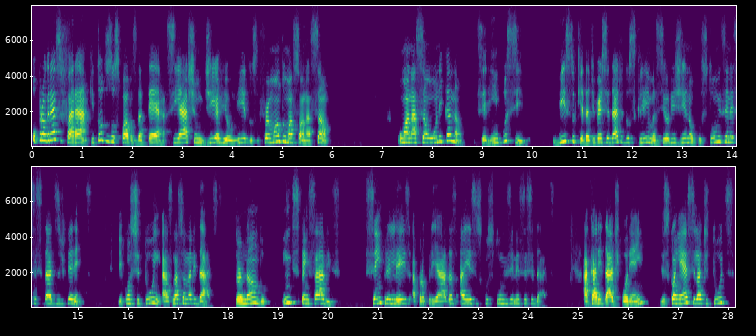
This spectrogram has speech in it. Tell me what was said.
O progresso fará que todos os povos da Terra se achem um dia reunidos, formando uma só nação? Uma nação única, não. Seria impossível, visto que da diversidade dos climas se originam costumes e necessidades diferentes, que constituem as nacionalidades, tornando indispensáveis sempre leis apropriadas a esses costumes e necessidades. A caridade, porém, desconhece latitudes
